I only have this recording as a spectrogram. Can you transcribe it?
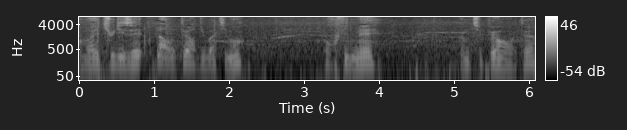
On va utiliser la hauteur du bâtiment pour filmer un petit peu en hauteur.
